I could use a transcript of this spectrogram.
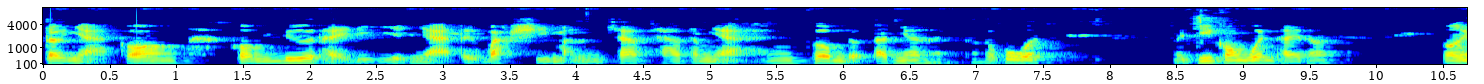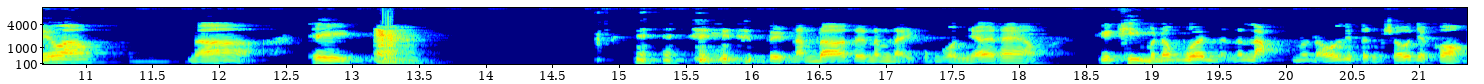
tới nhà con con đưa thầy đi về nhà từ bác sĩ mạnh, sao sao trong nhà ăn cơm được, ta nhớ hết, nó đâu có quên. Mà chỉ con quên thầy thôi. Con hiểu không? Đó. Thì từ năm đó tới năm này cũng còn nhớ, thấy không? Cái khi mà nó quên là nó lọc, nó đổi cái tần số cho con,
